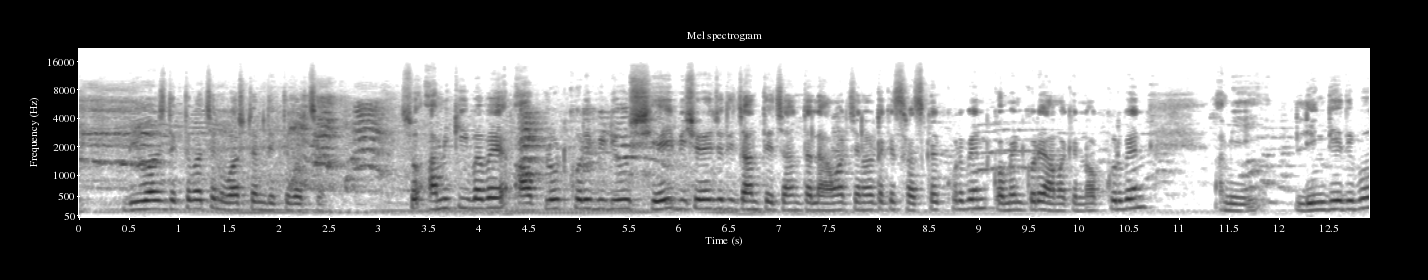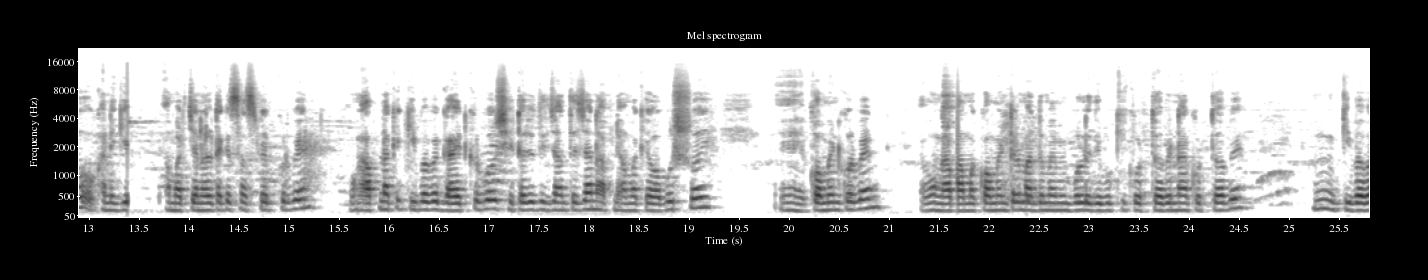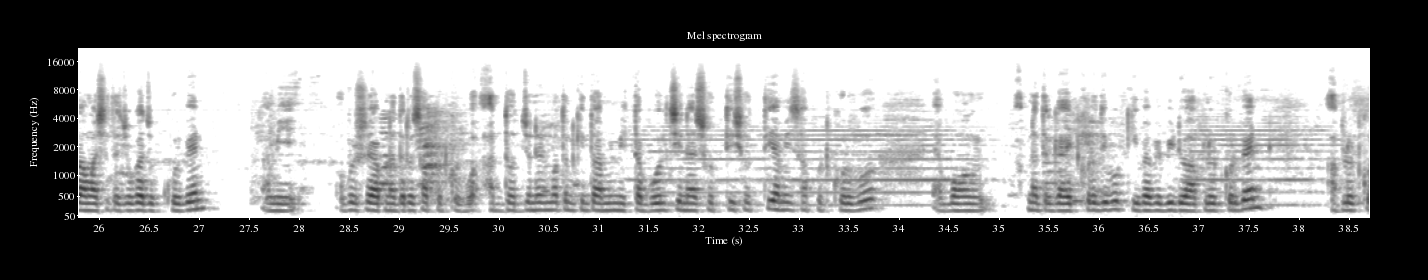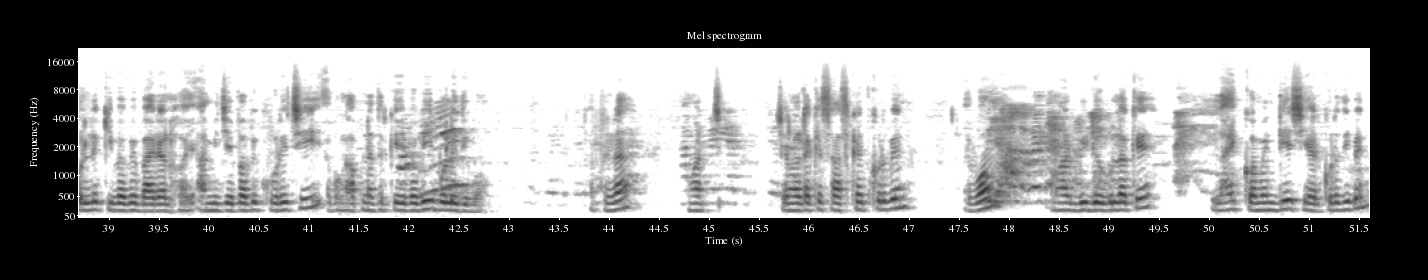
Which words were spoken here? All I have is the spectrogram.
ভিউয়ার্স দেখতে পাচ্ছেন ওয়াচ টাইম দেখতে পাচ্ছেন। সো আমি কীভাবে আপলোড করি ভিডিও সেই বিষয়ে যদি জানতে চান, তাহলে আমার চ্যানেলটাকে সাবস্ক্রাইব করবেন কমেন্ট করে আমাকে নক করবেন। আমি লিঙ্ক দিয়ে দিব, ওখানে গিয়ে আমার চ্যানেলটাকে সাবস্ক্রাইব করবেন। এবং আপনাকে কীভাবে গাইড করব সেটা যদি জানতে চান, আপনি আমাকে অবশ্যই কমেন্ট করবেন। এবং আমার কমেন্টের মাধ্যমে আমি বলে দেবো কি করতে হবে, না করতে হবে। হুম, কীভাবে আমার সাথে যোগাযোগ করবেন, আমি অবশ্যই আপনাদেরও সাপোর্ট করব। আর দশজনের মতন কিন্তু আমি মিথ্যা বলছি না, সত্যি সত্যি আমি সাপোর্ট করব এবং আপনাদের গাইড করে দিব কীভাবে ভিডিও আপলোড করবেন আপলোড করলে কীভাবে ভাইরাল হয়। আমি যেভাবে করেছি এবং আপনাদেরকে এভাবেই বলে দিব। আপনারা আমার চ্যানেলটাকে সাবস্ক্রাইব করবেন এবং আমার ভিডিওগুলোকে লাইক কমেন্ট দিয়ে শেয়ার করে দিবেন।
